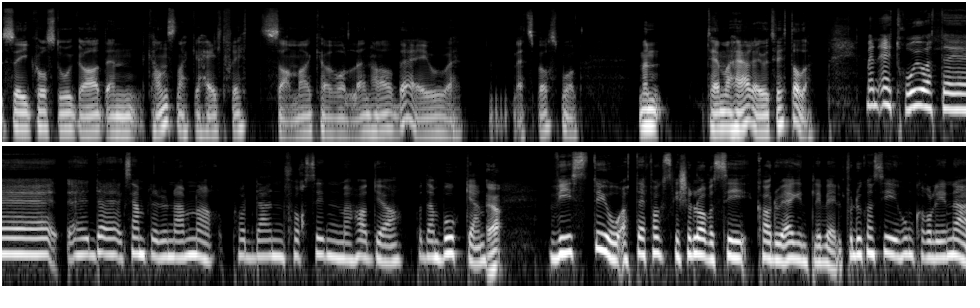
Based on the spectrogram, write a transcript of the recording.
så i hvor stor grad en kan snakke helt fritt, samme hva rolle en har, det er jo et, et spørsmål. Men temaet her er jo Twitter, da. Men jeg tror jo at det, det eksempelet du nevner på den forsiden med Hadia, på den boken, Ja. viste jo at det faktisk ikke er lov å si hva du egentlig vil. For du kan si hun Karoline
